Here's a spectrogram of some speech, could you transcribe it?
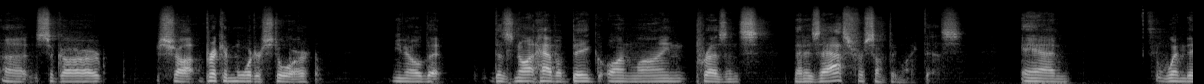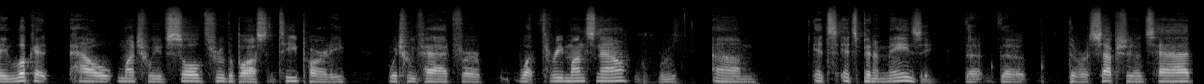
uh, cigar shop, brick and mortar store, you know, that does not have a big online presence that has asked for something like this. And when they look at how much we've sold through the Boston Tea Party, which we've had for what three months now, um, it's it's been amazing. The the the reception it's had,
